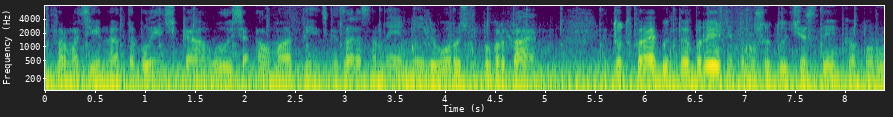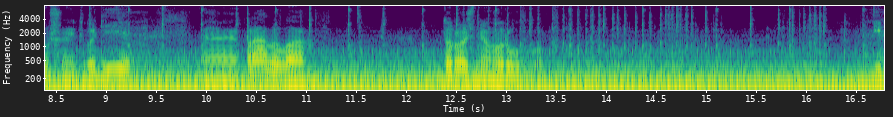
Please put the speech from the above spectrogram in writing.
інформаційна табличка вулиця Алматинська. Зараз на неї ми ліворуч і повертаємо. І тут вкрай будьте обережні, тому що тут частенько порушують водії правила дорожнього руху. І,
